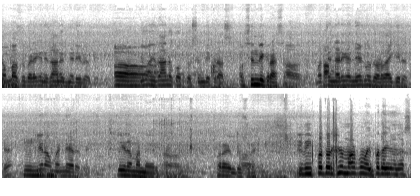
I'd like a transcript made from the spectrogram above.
ತಂಬಾಕು ಬೆಳಗ್ಗೆ ನಿಧಾನಕ್ಕೆ ನಡಿಬೇಕು. ಇವು ನಿಧಾನಕ್ಕೆ ಹೋಗ್ತವೆ ಸಿಂಧಿ ಕ್ರಾಸ್. ಸಿಂಧಿ ಕ್ರಾಸ್. ಹೌದು. ಮತ್ತೆ ನಡಿಗೆ ನೇಗ್ಲು ದೊಡ್ಡದಾಗಿರುತ್ತೆ ಕ್ಲೀನಾಗಿ ಮಣ್ಣೆ ಇರುತ್ತೆ. ಕ್ಲೀನ ಮಣ್ಣೆ ಇರುತ್ತೆ. ಪರವಾಗಿಲ್ಲ ಸರ್. ಇದು ಇಪ್ಪತ್ತು ವರ್ಷ ಮಾಡ್ಕೊಂಡು ಇಪ್ಪತ್ತೈದು ವರ್ಷ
